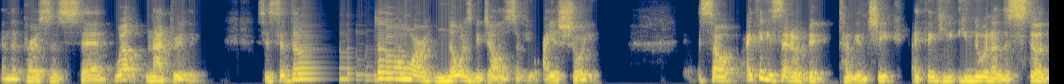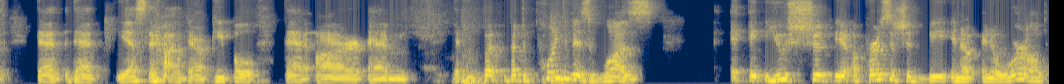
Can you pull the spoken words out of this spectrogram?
And the person said, well, not really. So he said, don't, don't worry, no one's be jealous of you, I assure you. So I think he said it with big tongue in cheek. I think he, he knew and understood that that yes, there are there are people that are, um, that, but but the point of his was, it, it, you should you know, a person should be in a in a world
